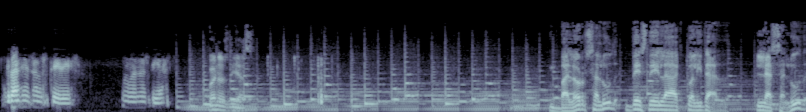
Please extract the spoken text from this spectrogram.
Gracias a ustedes. buenos días. Buenos días. Valor Salud desde la actualidad. La salud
